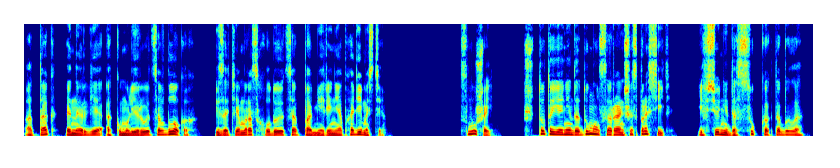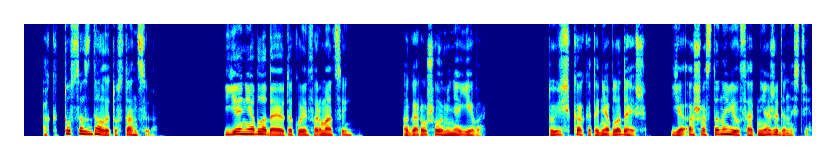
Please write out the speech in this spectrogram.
А так энергия аккумулируется в блоках и затем расходуется по мере необходимости. Слушай, что-то я не додумался раньше спросить, и все недосуг как-то было. А кто создал эту станцию? Я не обладаю такой информацией. Огорошила меня Ева. То есть как это не обладаешь? Я аж остановился от неожиданности.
